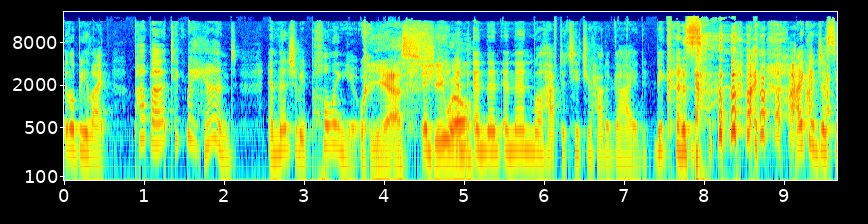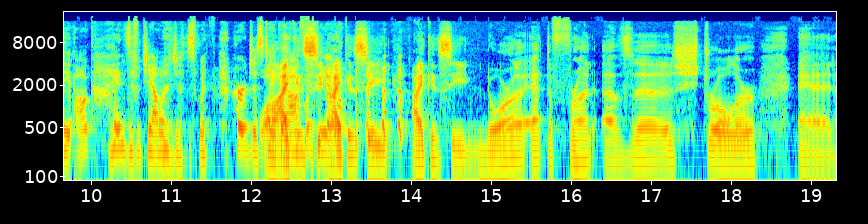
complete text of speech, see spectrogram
it'll be like Papa, take my hand, and then she'll be pulling you. Yes, And- she will. And, and then and then we'll have to teach her how to guide because I, I can just see all kinds of challenges with her just well, taking I off can with see, you. I can see, I can see Nora at the front of the stroller, and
